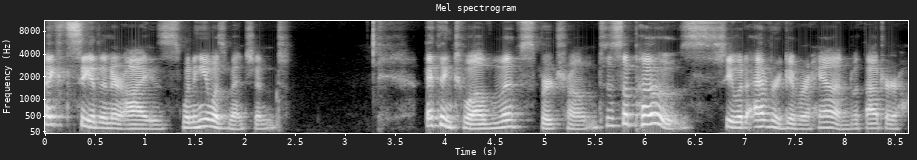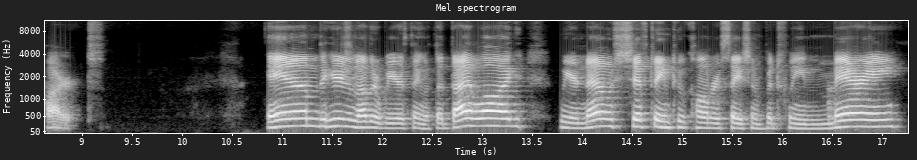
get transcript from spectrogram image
I could see it in her eyes when he was mentioned. I think well Miss Bertram to suppose she would ever give her hand without her heart. And here's another weird thing with the dialogue. We are now shifting to a conversation between Mary,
